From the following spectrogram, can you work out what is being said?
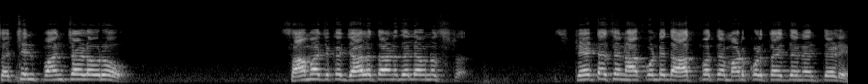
ಸಚಿನ್ ಪಾಂಚಾಳ್ ಅವರು ಸಾಮಾಜಿಕ ಜಾಲತಾಣದಲ್ಲಿ ಅವನು ಸ್ಟೇಟಸ್ ಅನ್ನು ಹಾಕ್ಕೊಂಡಿದ್ದ ಆತ್ಮಹತ್ಯೆ ಮಾಡ್ಕೊಳ್ತಾ ಇದ್ದೇನೆ ಅಂತೇಳಿ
